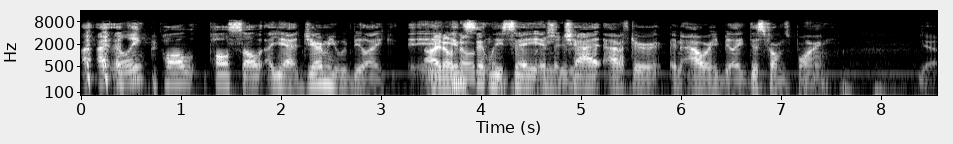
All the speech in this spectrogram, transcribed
I, I think Paul Paul Solet. uh, Yeah, Jeremy would be like I don't know instantly he'd say in the appreciate it. chat after an hour, he'd be like, "This film's boring." Yeah,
